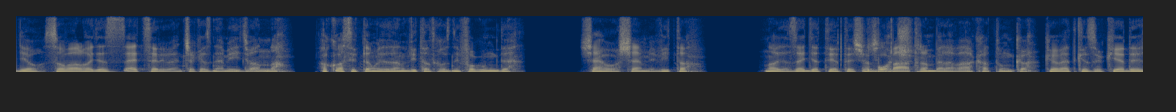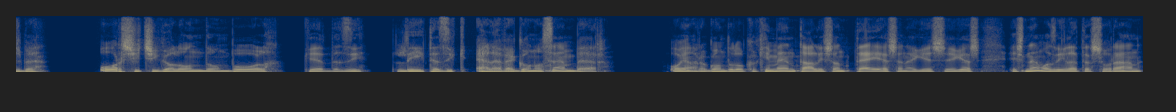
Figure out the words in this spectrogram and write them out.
Jó, szóval, hogy ez egyszerűen csak ez nem így vanna. Akkor azt hittem, hogy ezen vitatkozni fogunk, de sehol semmi vita. Nagy az egyetértés, és Bocs. bátran belevághatunk a következő kérdésbe. Orsi Csiga Londonból kérdezi, létezik eleve gonosz ember? Olyanra gondolok, aki mentálisan teljesen egészséges, és nem az élete során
